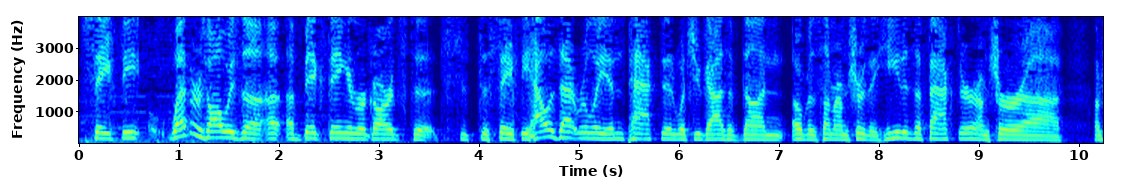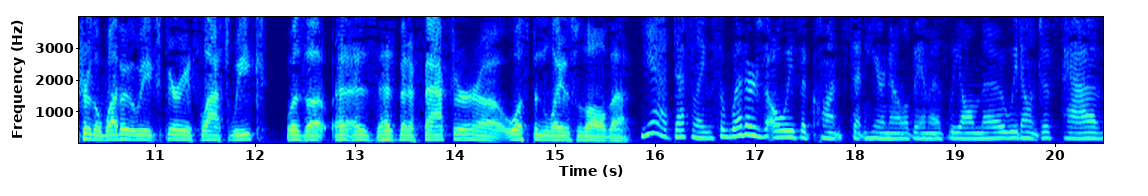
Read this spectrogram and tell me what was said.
Safety. Weather is always a, a, a big thing in regards to, to safety. How has that really impacted what you guys have done over the summer? I'm sure the heat is a factor. I'm sure uh, I'm sure the weather that we experienced last week was a has has been a factor. Uh, what's been the latest with all of that? Yeah, definitely. So weather's always a constant here in Alabama, as we all know. We don't just have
